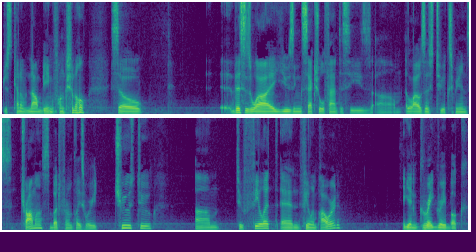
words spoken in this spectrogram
just kind of not being functional. So this is why using sexual fantasies um, allows us to experience traumas, but from a place where you choose to um, to feel it and feel empowered. Again, great, great book,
